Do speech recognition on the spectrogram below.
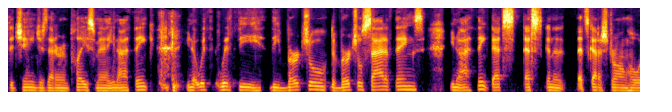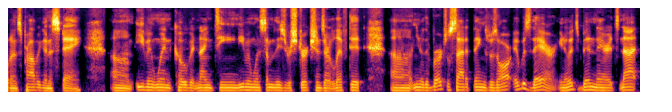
the changes that are in place, man. You know, I think, you know, with with the the virtual the virtual side of things, you know, I think that's that's gonna that's got a stronghold and it's probably gonna stay, um, even when COVID nineteen, even when some of these restrictions are lifted. Uh, you know, the virtual side of things was all it was there. You know, it's been there. It's not,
